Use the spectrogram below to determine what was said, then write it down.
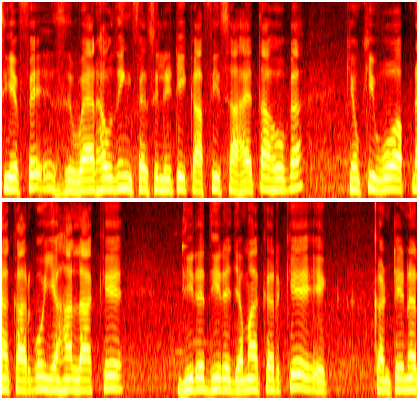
सी एफ वेयर हाउसिंग फैसिलिटी काफ़ी सहायता होगा क्योंकि वो अपना कार्गो यहाँ ला के धीरे धीरे जमा करके एक कंटेनर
